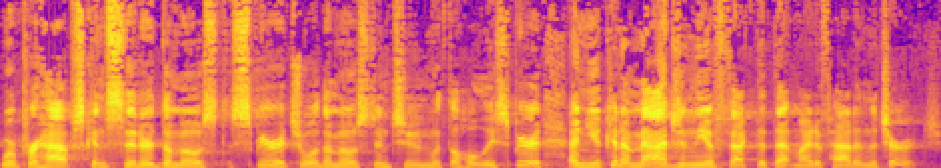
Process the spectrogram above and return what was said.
were perhaps considered the most spiritual, the most in tune with the Holy Spirit. And you can imagine the effect that that might have had in the church.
